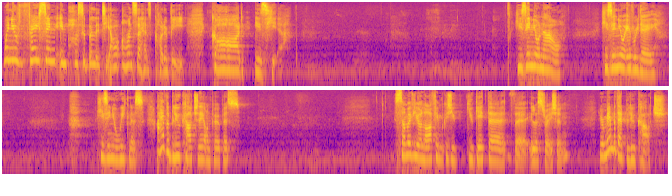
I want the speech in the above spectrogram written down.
When you're facing impossibility, our answer has got to be God is here. He's in your now, He's in your everyday, He's in your weakness. I have a blue couch there on purpose. Some of you are laughing because you, you get the, the illustration. You remember that blue couch?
